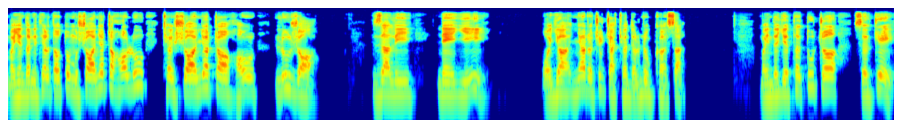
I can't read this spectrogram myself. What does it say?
mà nhân hiện tại là tao tôi một sò nhất cho họ lú chơi sò nhất cho họ lú rò gia li nề gì và giờ nhớ được chúng trả cho được lúc khởi sản mà nhân tại giờ thật tu cho sự kê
